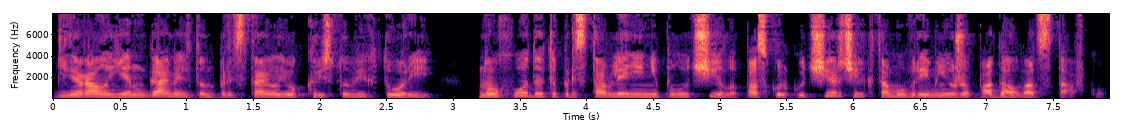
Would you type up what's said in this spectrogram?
генерал Йен Гамильтон представил ее к кресту Виктории, но хода это представление не получило, поскольку Черчилль к тому времени уже подал в отставку.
